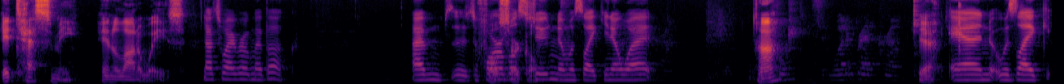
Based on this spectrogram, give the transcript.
It tests me in a lot of ways. that's why i wrote my book i'm was a Full horrible circle. student and was like you know what Huh? What a breadcrumb. Yeah. and was like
